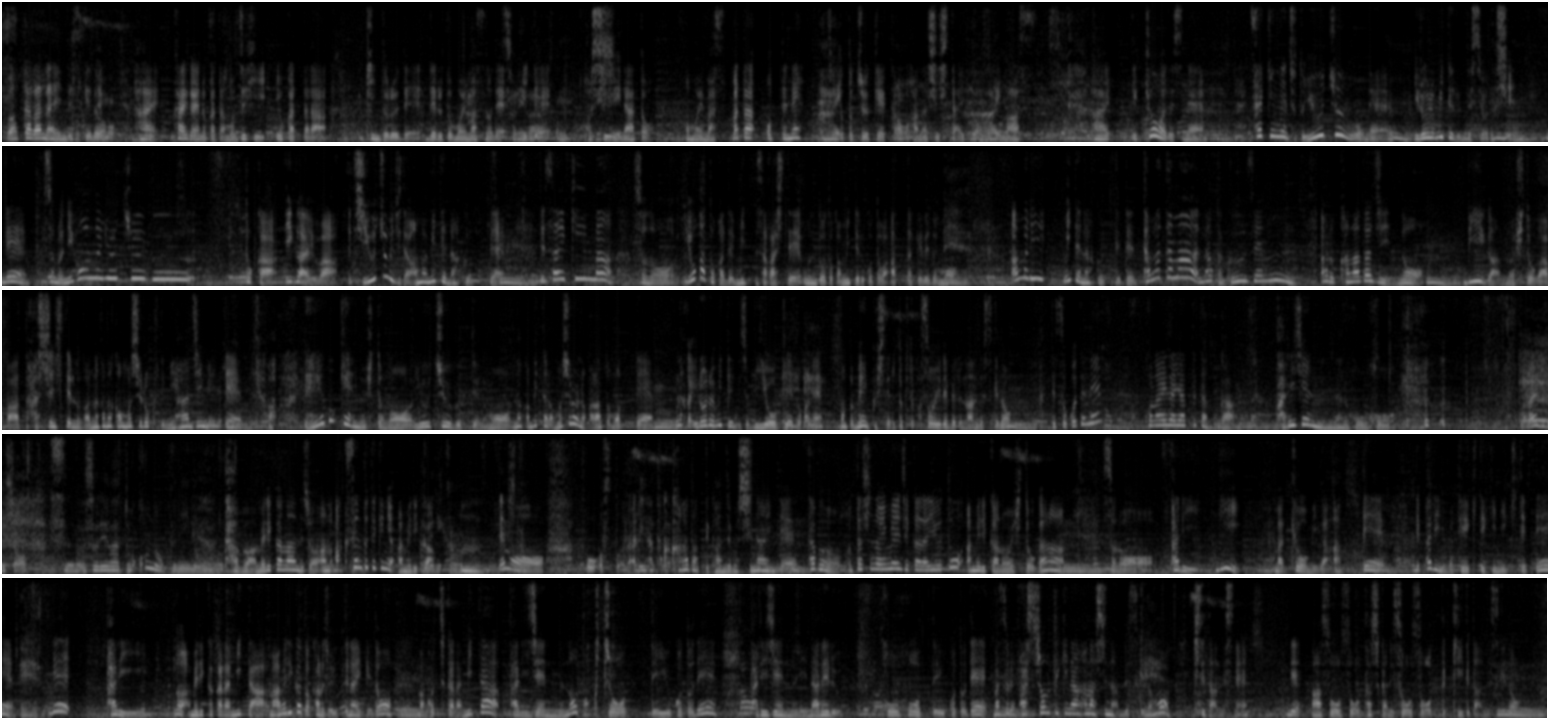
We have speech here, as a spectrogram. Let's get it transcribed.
わからないんですけどはい、海外の方もぜひよかったら Kindle で出ると思いますので見てうんほしいなと思います。また追ってね、はい。ちょっと途中経過をお話ししたいと思います。はい、で今日はですね最近ねちょっと YouTube をね、うん。いろいろ見てるんですよ私、うんでその日本の YouTube とか以外は私 YouTube 自体はあんま見てなくって、うん。で最近まあそのヨガとかで見探して運動とか見てることはあったけれども、えあんまり見てなくって。でたまたまなんか偶然あるカナダ人のえうん。ビーガンの人がバーッと発信してるのがなかなか面白くて見始めて、うんあ英語圏の人の YouTube っていうのもなんか見たら面白いのかなと思って、うん。なんかいろいろ見てるんですよ。美容系とかね、本当メイクしてる時とかそういうレベルなんですけど、うん。でそこでねこの間やってたのがパリジェンヌになる方法。笑えるでしょ？それはどこの国の？多分アメリカなんでしょ。うあのアクセント的にはアメリカ。アメリカ。うん、でもオーストラリアとかカナダって感じもしないんで、うん。多分私のイメージから言うとアメリカの人が、うん。そのパリに、まあ、興味があって、でパリにも定期的に来ててええ。でパリのアメリカから見た、まあ、アメリカとは彼女は言ってないけど、ん。まあ、こっちから見たパリジェンヌの特徴っていうことでパリジェンヌになれる方法っていうことで、まあ、それファッション的な話なんですけども、してたんですねであそうそう確かにそうそうって聞いてたんですけど、うん。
